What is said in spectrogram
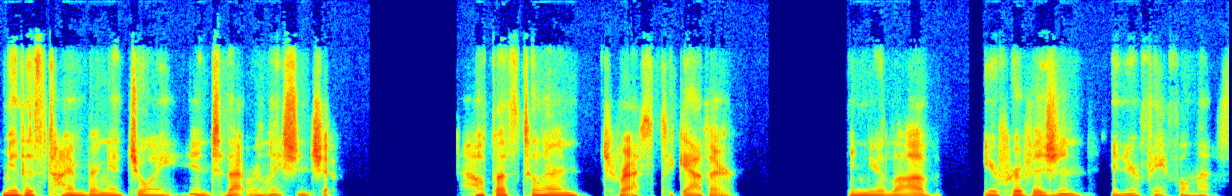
May this time bring a joy into that relationship. Help us to learn to rest together in your love, your provision, and your faithfulness.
